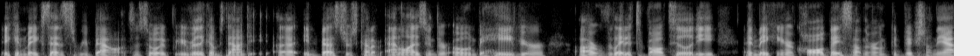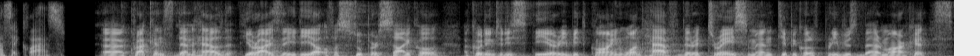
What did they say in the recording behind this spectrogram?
it can make sense to rebalance. And so it, it really comes down to uh, investors kind of analyzing their own behavior uh, related to volatility and making a call based on their own conviction on the asset class. Uh, Kraken's Dan Held theorized the idea of a super cycle. According to this theory, Bitcoin won't have the retracement typical of previous bear markets,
